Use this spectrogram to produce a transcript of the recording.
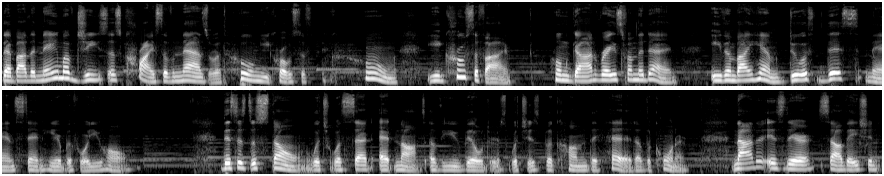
that by the name of Jesus Christ of Nazareth, whom ye crucif- whom ye crucify, whom God raised from the dead, even by him doeth this man stand here before you whole. This is the stone which was set at naught of you builders, which is become the head of the corner. Neither is there salvation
